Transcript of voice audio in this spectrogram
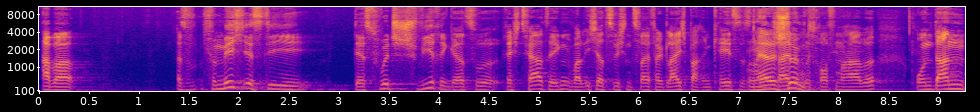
aber also für mich ist die, der Switch schwieriger zu rechtfertigen, weil ich ja zwischen zwei vergleichbaren Cases eine Ja, Entscheidung stimmt. getroffen habe. Und dann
